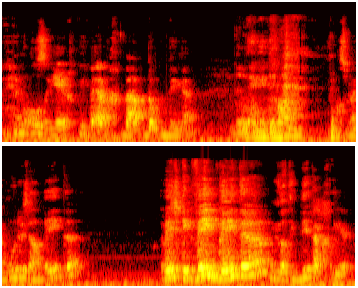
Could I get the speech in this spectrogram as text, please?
in onze jeugd die we hebben gedaan, domme dingen, denk ik van, als mijn moeder zou weten, weet je, ik weet beter omdat ik dit heb geleerd.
